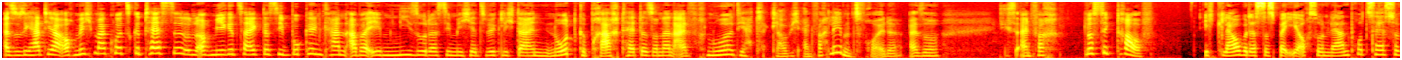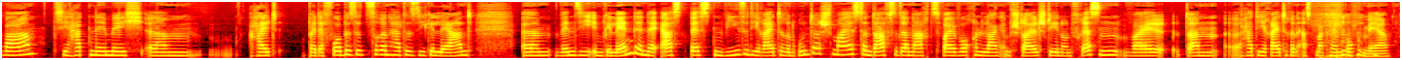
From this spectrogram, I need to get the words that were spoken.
also sie hat ja auch mich mal kurz getestet und auch mir gezeigt, dass sie buckeln kann, aber eben nie so, dass sie mich jetzt wirklich da in Not gebracht hätte, sondern einfach nur, die hat, glaube ich, einfach Lebensfreude. Also die ist einfach lustig drauf. Ich glaube, dass das bei ihr auch so ein Lernprozess war. Sie hat nämlich ähm, halt bei der Vorbesitzerin hatte sie gelernt, ähm, wenn sie im Gelände in der erstbesten Wiese die Reiterin runterschmeißt, dann darf sie danach zwei Wochen lang im Stall stehen und fressen, weil dann äh, hat die Reiterin erstmal keinen Bock mehr.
